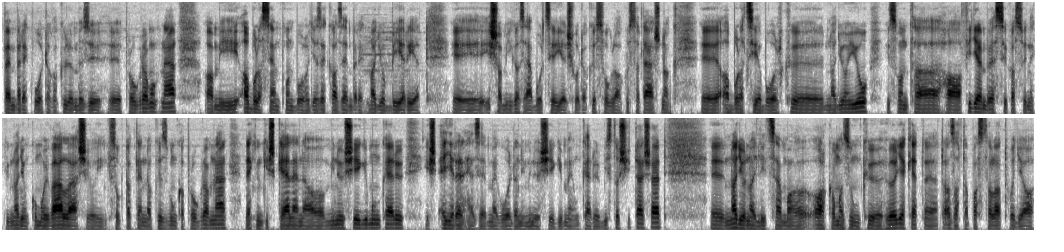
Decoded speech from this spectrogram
emberek voltak a különböző programoknál, ami abból a szempontból, hogy ezek az emberek nagyobb bérért, és ami igazából célja is volt a közfoglalkoztatásnak, abból a célból nagyon jó, viszont ha, ha figyelembe veszük azt, hogy nekünk nagyon komoly vállalásaink szoktak lenni a közmunkaprogramnál, nekünk is kellene a minőségi munkaerő, és egyre nehezebb megoldani minőségi munkaerő biztosítását. Nagyon nagy létszámmal alkalmazunk hölgyeket, mert az a tapasztalat, hogy a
